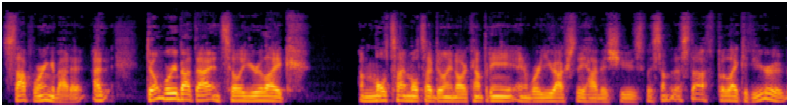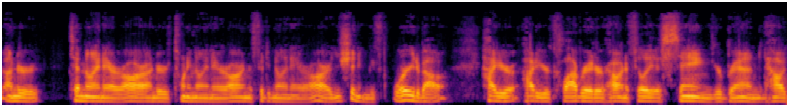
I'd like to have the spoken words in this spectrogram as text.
Stop worrying about it. I, don't worry about that until you're like a multi multi billion dollar company and where you actually have issues with some of this stuff. But like if you're under 10 million ARR under 20 million ARR under 50 million ARR you shouldn't be worried about how your how your collaborator how an affiliate is saying your brand and how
